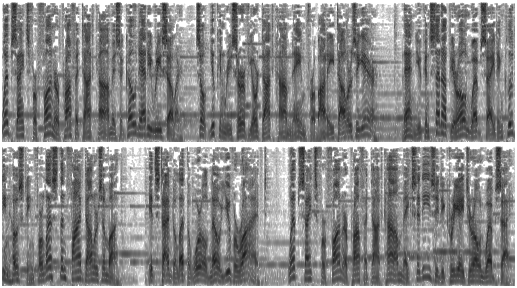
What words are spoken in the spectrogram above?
Websites for Fun or Profit.com is a GoDaddy reseller, so you can reserve your .com name for about $8 a year. Then you can set up your own website including hosting for less than $5 a month. It's time to let the world know you've arrived. Websites for Fun or Profit.com makes it easy to create your own website.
